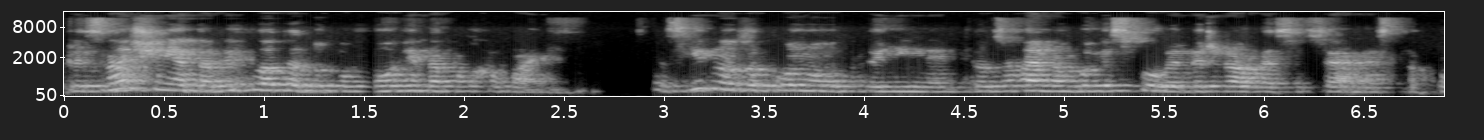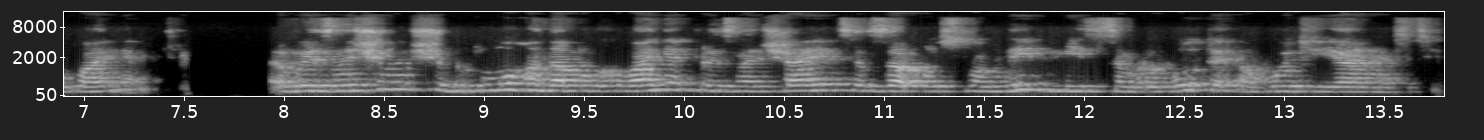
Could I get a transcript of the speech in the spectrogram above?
Призначення та виплата допомоги на поховання. Згідно закону України про загальнообов'язкове державне соціальне страхування, визначено, що допомога на поховання призначається за основним місцем роботи або діяльності.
